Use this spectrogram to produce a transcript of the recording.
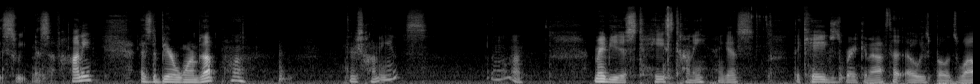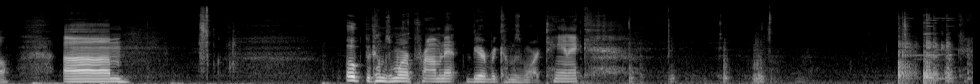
sweetness of honey as the beer warms up. Huh. There's honey in this? Maybe you just taste honey, I guess. The cage is breaking off. That always bodes well. Um, oak becomes more prominent. Beer becomes more tannic. Okay.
